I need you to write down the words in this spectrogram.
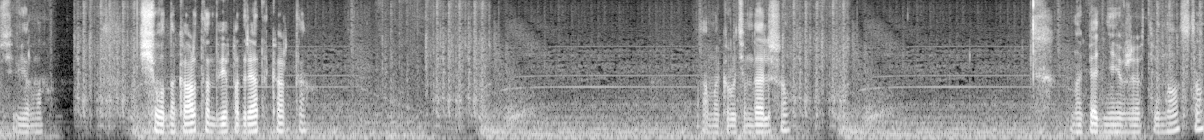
Все верно. Еще одна карта, две подряд карты. А мы крутим дальше. На 5 дней уже в 90.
